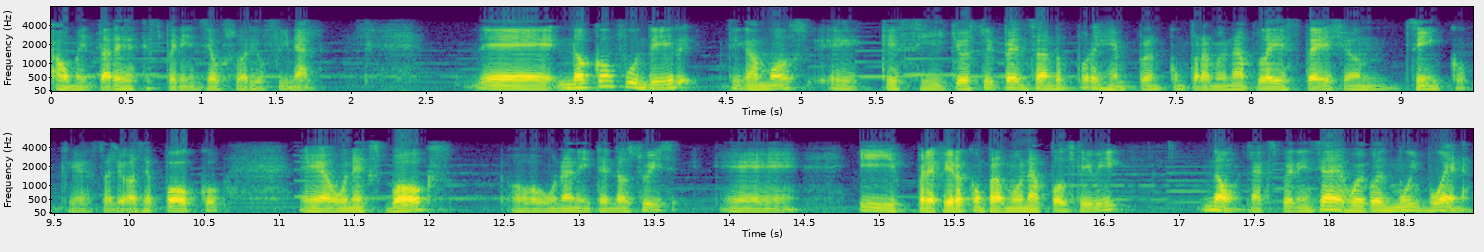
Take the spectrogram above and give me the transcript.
aumentar esa experiencia de usuario final. no confundir digamos eh, que si yo estoy pensando, por ejemplo, en comprarme una PlayStation 5 que salió hace poco, eh, un Xbox o una Nintendo Switch eh, y prefiero comprarme una Apple TV, no, la experiencia de juego es muy buena,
